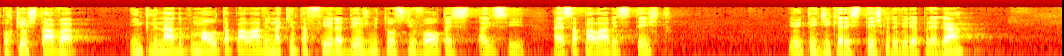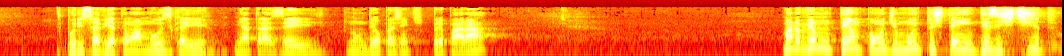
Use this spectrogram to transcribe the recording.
porque eu estava inclinado para uma outra palavra e na quinta-feira Deus me trouxe de volta a, esse, a essa palavra, esse texto. E eu entendi que era esse texto que eu deveria pregar. Por isso havia até uma música aí, me atrasei, não deu para a gente preparar. Mas nós vivemos um tempo onde muitos têm desistido.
